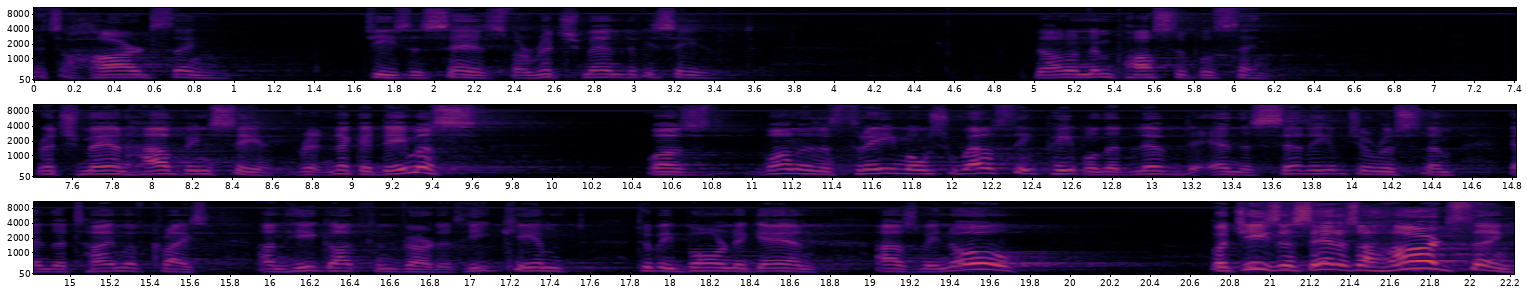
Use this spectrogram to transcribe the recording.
It's a hard thing, Jesus says, for rich men to be saved. Not an impossible thing. Rich men have been saved. Nicodemus was one of the three most wealthy people that lived in the city of Jerusalem in the time of Christ, and he got converted. He came to be born again, as we know. But Jesus said it's a hard thing.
